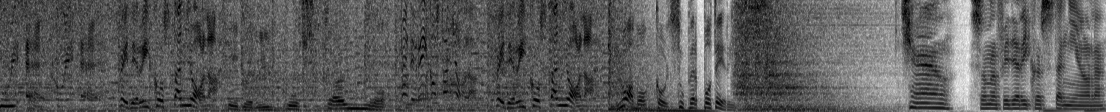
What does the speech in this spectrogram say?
Lui è. Lui è. Federico Stagnola! Federico Stagnola! Federico Stagnola! Federico Stagnola! L'uomo col superpoteri! Ciao, sono Federico Stagnola.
